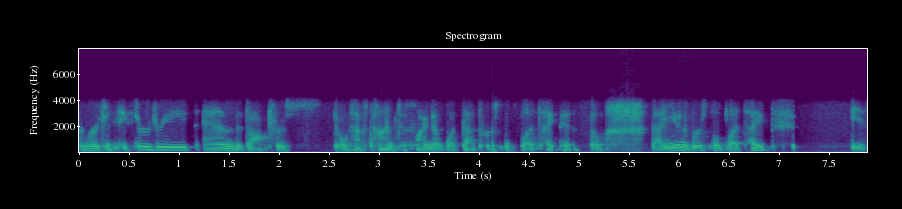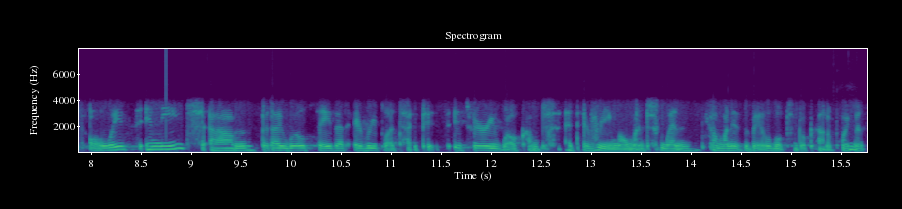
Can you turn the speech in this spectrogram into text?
emergency surgeries and the doctors don't have time to find out what that person's blood type is. So that universal blood type is always in need, um, but I will say that every blood type is, is, very welcomed at every moment when someone is available to book that appointment.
